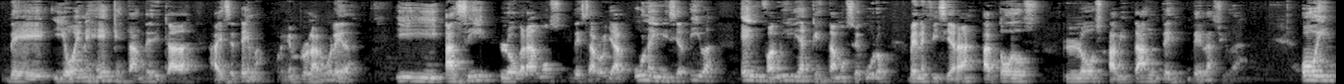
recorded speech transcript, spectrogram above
de, y ONG que están dedicadas a ese tema, por ejemplo, la arboleda. Y así logramos desarrollar una iniciativa en familia que estamos seguros beneficiará a todos los habitantes de la ciudad. Hoy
